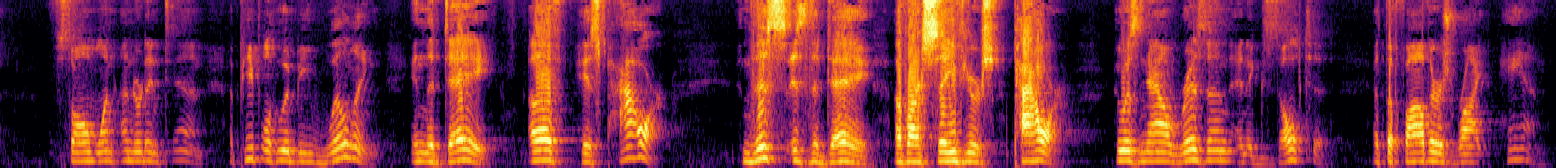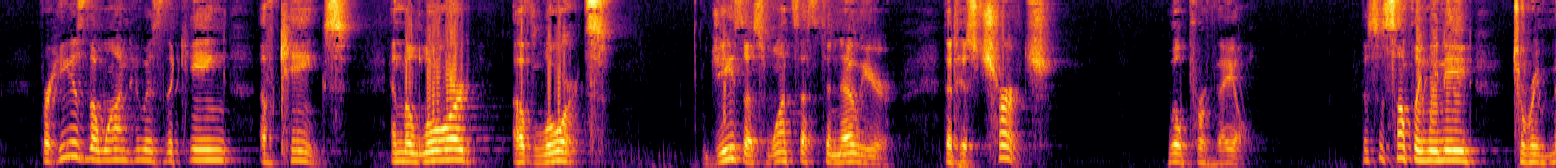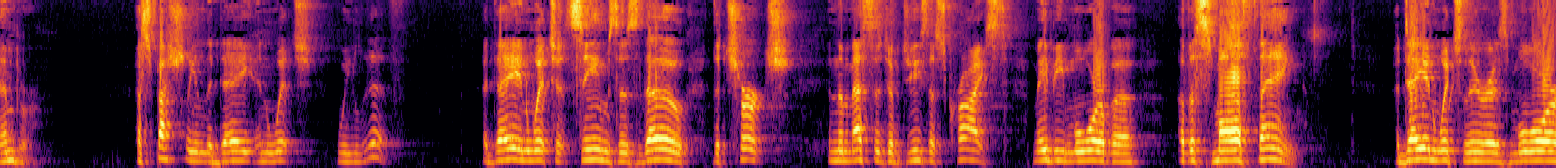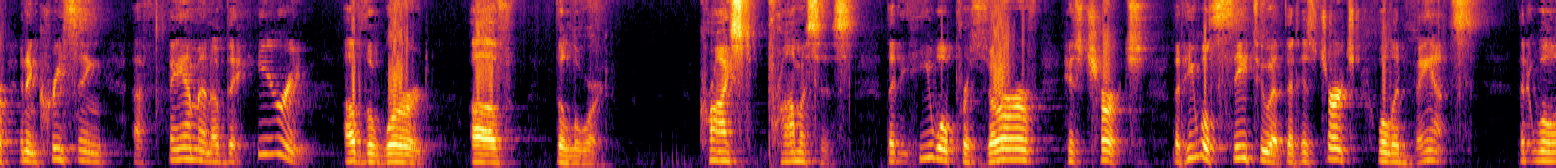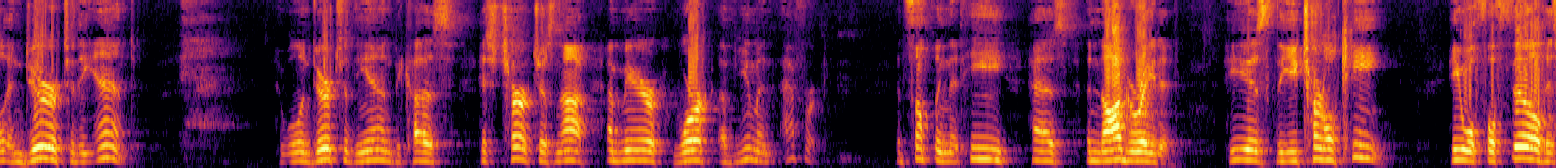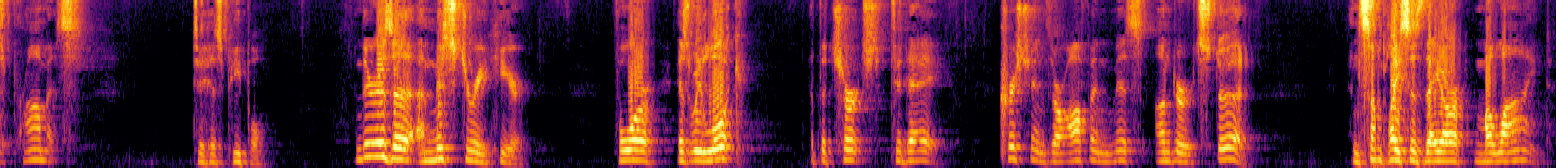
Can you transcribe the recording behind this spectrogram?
Psalm 110, a people who would be willing in the day of his power. And this is the day of our Savior's power, who is now risen and exalted at the Father's right hand. For he is the one who is the King of kings and the Lord of lords. Jesus wants us to know here that his church will prevail. This is something we need to remember, especially in the day in which we live a day in which it seems as though the church and the message of Jesus Christ may be more of a, of a small thing, a day in which there is more an increasing uh, famine of the hearing of the word of the Lord. Christ promises that he will preserve his church, that he will see to it that his church will advance, that it will endure to the end. It will endure to the end because his church is not a mere work of human effort. It's something that he has inaugurated. He is the eternal king. He will fulfill his promise to his people. And there is a, a mystery here. For as we look at the church today, Christians are often misunderstood. In some places, they are maligned.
